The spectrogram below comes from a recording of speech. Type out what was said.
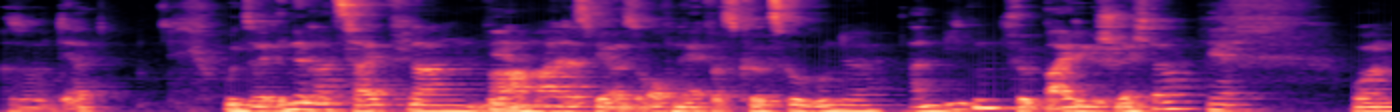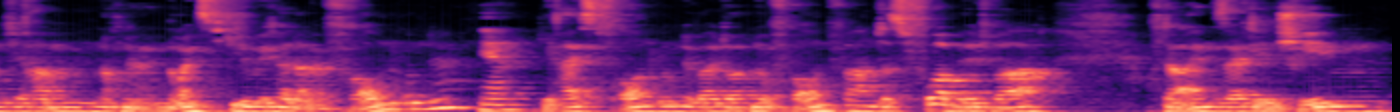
also der Unser innerer Zeitplan war ja. mal, dass wir also auch eine etwas kürzere Runde anbieten für beide Geschlechter. Ja. Und wir haben noch eine 90 Kilometer lange Frauenrunde. Ja. Die heißt Frauenrunde, weil dort nur Frauen fahren. Das Vorbild war auf der einen Seite in Schweden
